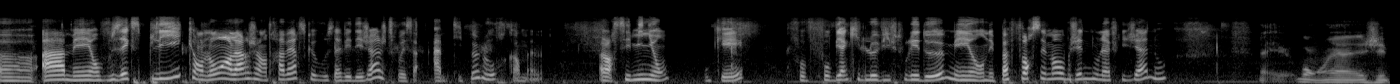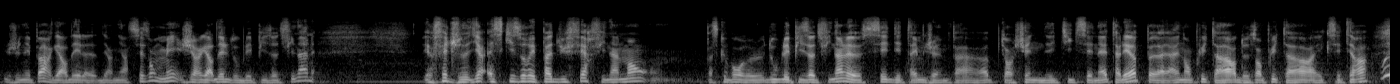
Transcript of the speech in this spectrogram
euh, ah mais on vous explique en long, en large et en travers ce que vous savez déjà, je trouvais ça un petit peu lourd quand même. Alors c'est mignon, ok, faut, faut bien qu'ils le vivent tous les deux, mais on n'est pas forcément obligé de nous l'infliger à nous. bon, euh, je n'ai pas regardé la dernière saison, mais j'ai regardé le double épisode final. Et en fait, je veux dire, est-ce qu'ils auraient pas dû faire finalement parce que bon, le double épisode final, euh, c'est des time jumps. hein. Hop, tu enchaînes des petites scénettes. Allez hop, un an plus tard, deux ans plus tard, etc. Oui,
